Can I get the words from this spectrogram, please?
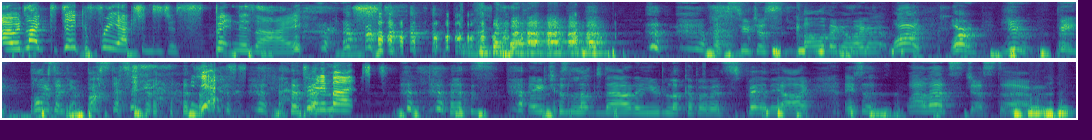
I would like to take a free action to just spit in his eye. As you just carving away, why won't you be poisoned, you bastard? yes, pretty much. he just looks down and you look up at him and spit in the eye. And he says, well, that's just, um,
